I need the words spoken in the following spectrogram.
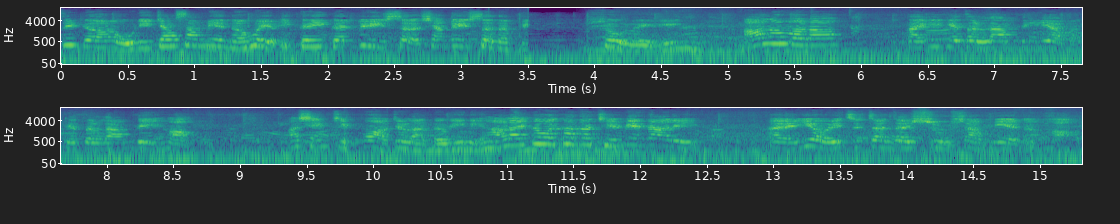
这个五厘胶上面呢，会有一根一根绿色，像绿色的笔树林。好，那么呢？来一个叫蓝地啊嘛，叫做蓝地哈。啊，心情不好就懒得理你。好，来各位看到前面那里，哎，又有一只站在树上面了哈。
